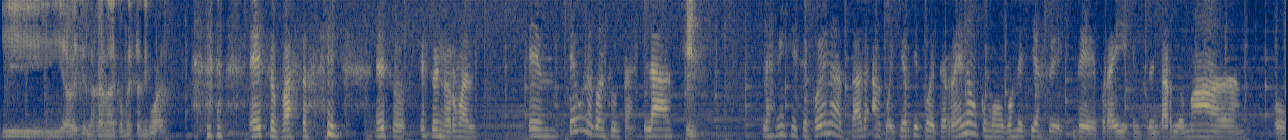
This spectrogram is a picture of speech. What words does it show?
y a veces las ganas de comer están igual. eso pasa, sí. Eso, eso es normal. Em, tengo una consulta. Las, ¿Las bicis se pueden adaptar a cualquier tipo de terreno? Como vos decías, de, por ahí enfrentar lomadas o,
